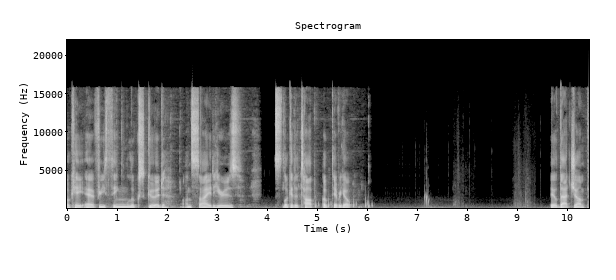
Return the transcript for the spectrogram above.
Okay, everything looks good. On side here's... Let's look at the top. Oh, there we go. Failed that jump.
